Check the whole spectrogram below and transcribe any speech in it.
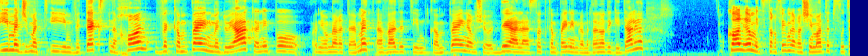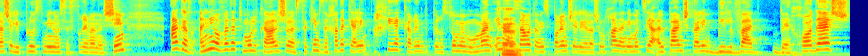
image מתאים וטקסט נכון וקמפיין מדויק, אני פה, אני אומרת האמת, עבדתי עם קמפיינר שיודע לעשות קמפיינים למתנות דיגיטליות, כל יום מצטרפים לרשימת התפוצה שלי פלוס מינוס עשרים אנשים אגב, אני עובדת מול קהל של עסקים, זה אחד הקהלים הכי יקרים בפרסום ממומן. כן. הנה, אני שמה את המספרים שלי על השולחן, אני מוציאה אלפיים שקלים בלבד בחודש,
